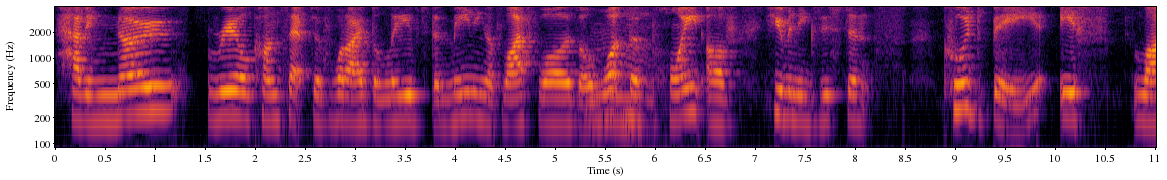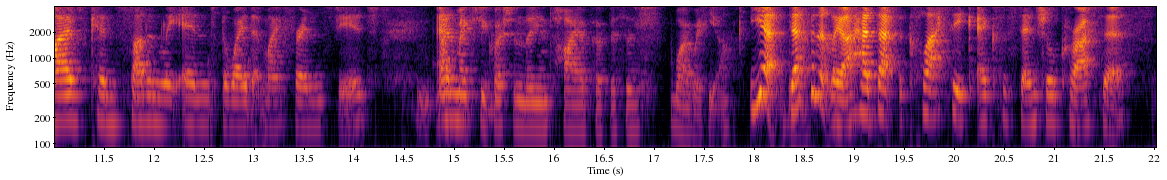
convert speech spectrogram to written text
having no real concept of what I believed the meaning of life was or what the point of human existence could be if lives can suddenly end the way that my friends did. that makes you question the entire purpose of why we're here. Yeah, definitely. I had that classic existential crisis.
